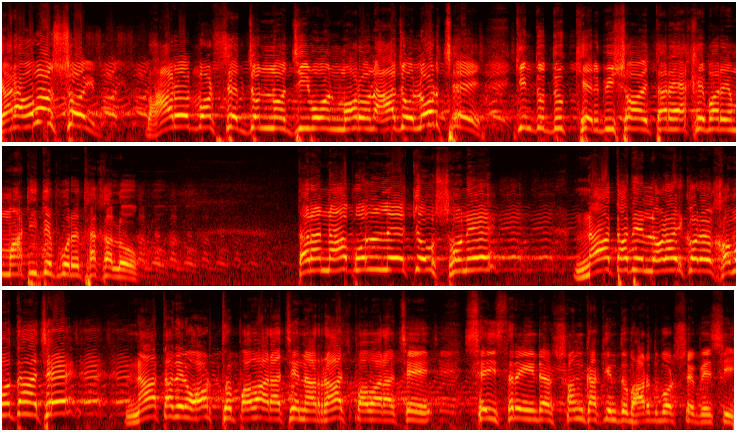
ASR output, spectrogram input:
যারা অবশ্যই ভারতবর্ষের জন্য জীবন, মরণ আজও লড়ছে, কিন্তু দুঃখের বিষয়, তারা একেবারে মাটিতে পড়ে থাকা লোক। তারা না বললে কেউ শোনে, না তাদের লড়াই করার ক্ষমতা আছে, না তাদের অর্থ পাওয়ার আছে, না রাজ পাওয়ার আছে, সেই শ্রেণীটার সংখ্যা কিন্তু ভারতবর্ষে বেশি।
